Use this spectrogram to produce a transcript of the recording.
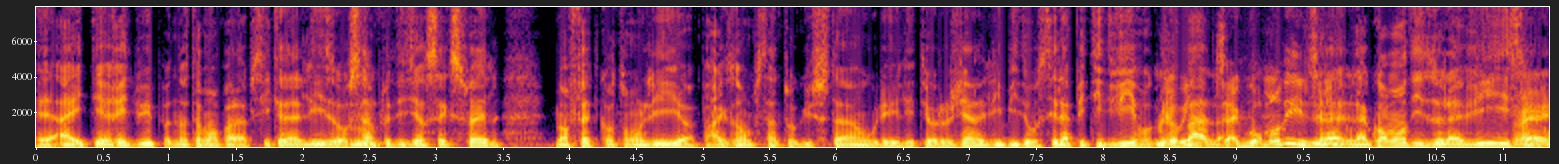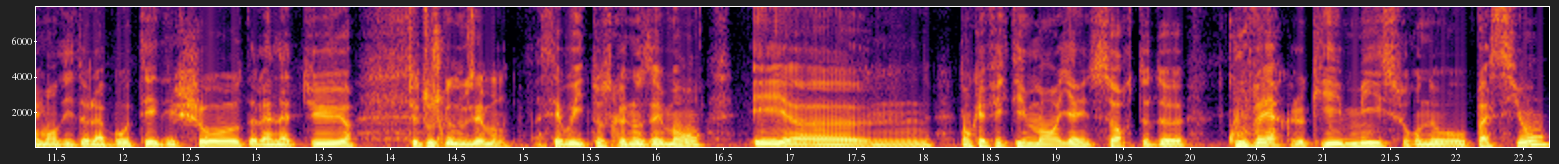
euh, a été réduit notamment par la psychanalyse au Mhm. simple désir sexuel. Mais en fait, quand on lit, euh, par exemple, Saint-Augustin ou les, les théologiens, la libido, c'est l'appétit de vivre oui, global. c'est la gourmandise. c'est la, la gourmandise de la vie, c'est la gourmandise de la beauté des choses, de la nature. C'est tout ce que nous aimons. C'est oui, tout ce que nous aimons. Et euh, donc, effectivement, il y a une sorte de couvercle qui est mis sur nos passions,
